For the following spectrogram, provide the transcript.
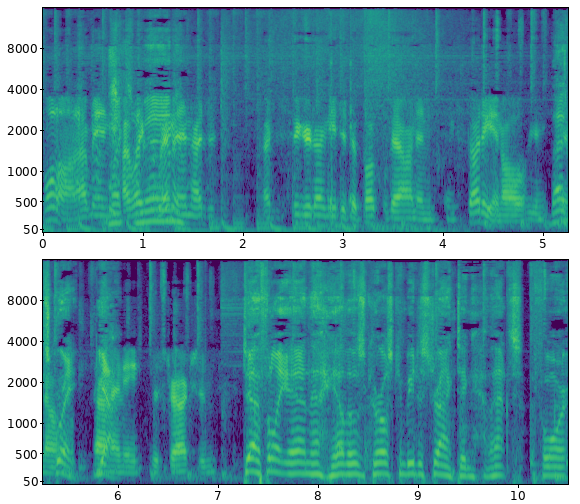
hold on. I mean, Likes I like men. women. I just, I just figured I needed to buckle down and, and study and all. You, That's you know, great. Yeah. any distractions. Definitely, and uh, yeah, those girls can be distracting. That's for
